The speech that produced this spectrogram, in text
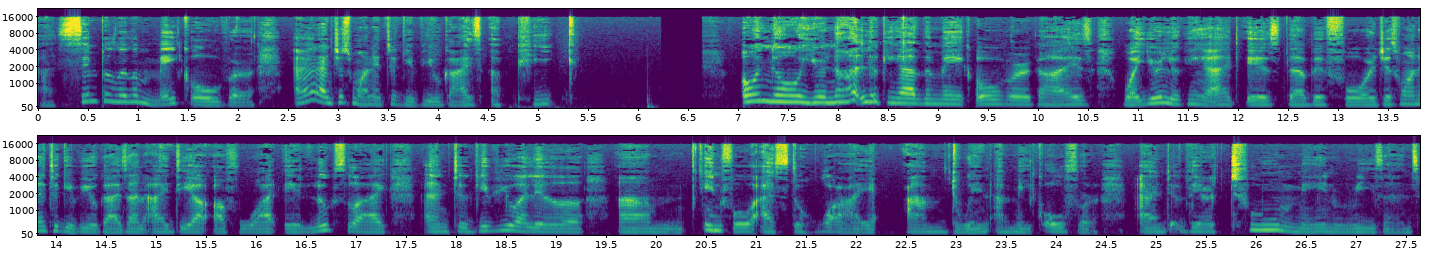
a simple little makeover, and I just wanted to give you guys a peek. Oh no, you're not looking at the makeover, guys. What you're looking at is the before. Just wanted to give you guys an idea of what it looks like and to give you a little um, info as to why I'm doing a makeover and there are two main reasons.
